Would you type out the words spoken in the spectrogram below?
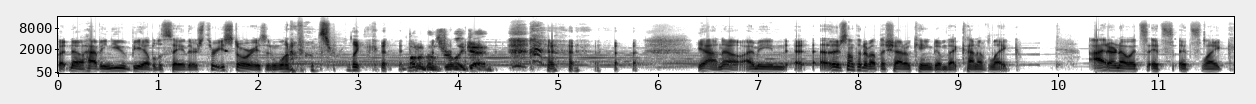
But no, having you be able to say there's three stories and one of them's really good. One of them's really good. yeah, no, I mean, uh, there's something about the Shadow Kingdom that kind of like, I don't know, it's it's it's like,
